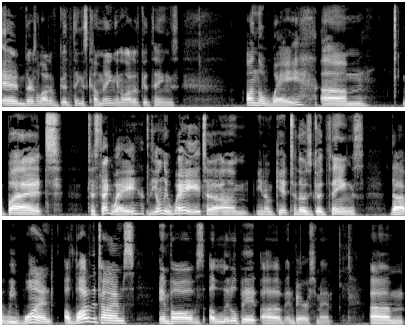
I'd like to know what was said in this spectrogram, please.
and there's a lot of good things coming, and a lot of good things on the way. Um, but to segue, the only way to um, you know get to those good things that we want, a lot of the times involves a little bit of embarrassment. Um,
